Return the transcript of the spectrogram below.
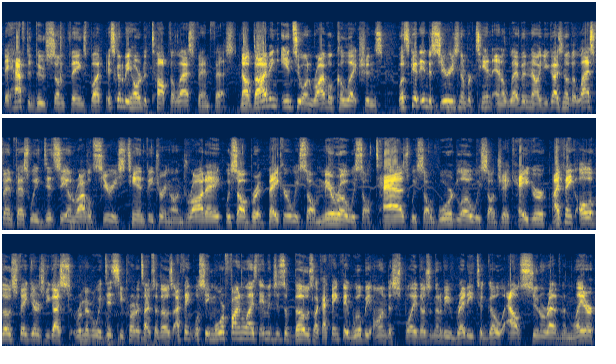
they have to do some things, but it's going to be hard to top the last FanFest. Now, diving into Unrivaled Collections, let's get into Series number 10 and 11. Now, you guys know that last FanFest we did see Unrivaled Series 10 featuring Andrade. We saw Britt Baker. We saw Miro. We saw Taz. We saw Wardlow. We saw Jake Hager. I think all of those figures, you guys remember we did see prototypes of those. I think we'll see more finalized images of those. Like, I think they will be on display. Those are going to be ready to go out sooner rather than later.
